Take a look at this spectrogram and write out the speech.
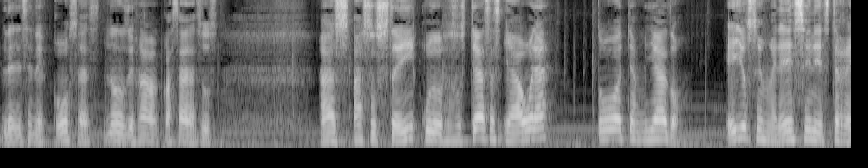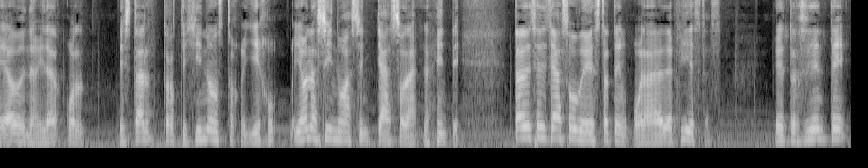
les decían cosas, no los dejaban pasar a sus a, sus vehículos, a sus casas y ahora todo ha cambiado. Ellos se merecen este regalo de Navidad por estar protegiendo nuestro pellejo y aún así no hacen caso a la, gente. Tal es el caso de esta temporada de fiestas. El presidente,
